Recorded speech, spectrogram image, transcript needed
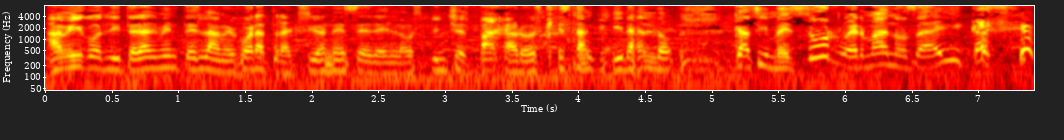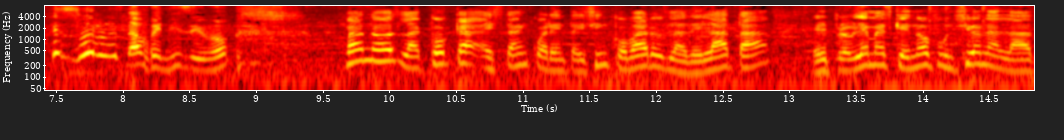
Amigos, literalmente es la mejor atracción ese de los pinches pájaros que están girando. Casi me zurro, hermanos, ahí. Casi me zurro, está buenísimo. Hermanos, la coca está en 45 varos, la de lata. El problema es que no funcionan la-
